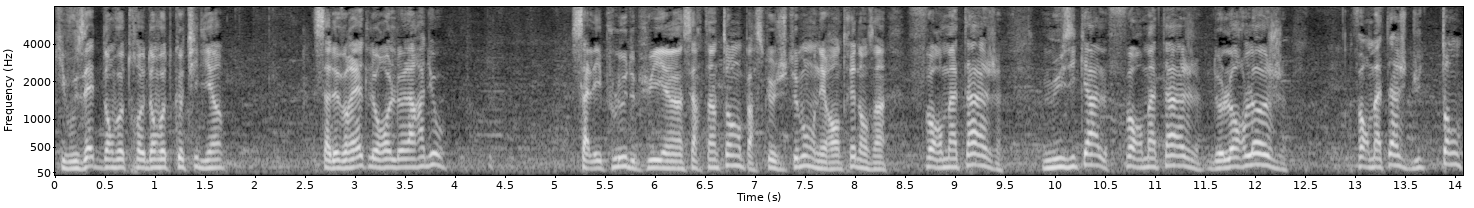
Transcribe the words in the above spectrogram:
qui vous aident dans votre, dans votre quotidien ça devrait être le rôle de la radio. Ça l'est plus depuis un certain temps parce que justement on est rentré dans un formatage musical, formatage de l'horloge formatage du temps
